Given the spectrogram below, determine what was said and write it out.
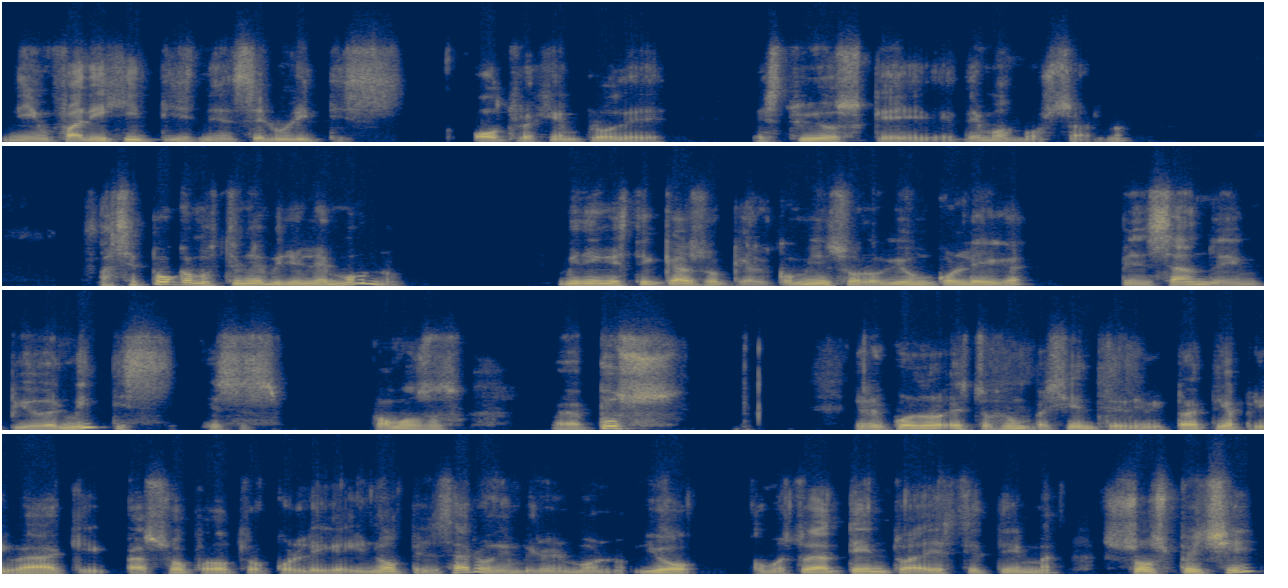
ni en faringitis ni en celulitis otro ejemplo de estudios que debemos mostrar. ¿no? Hace poco hemos tenido virile mono. Miren este caso que al comienzo lo vio un colega pensando en piodermitis, esos famosos uh, pus. recuerdo, esto fue un paciente de mi práctica privada que pasó por otro colega y no pensaron en virile mono. Yo, como estoy atento a este tema, sospeché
